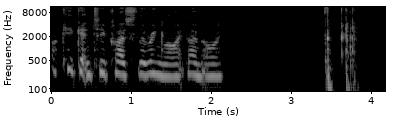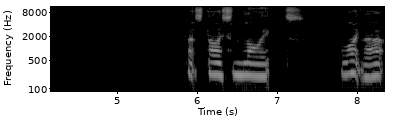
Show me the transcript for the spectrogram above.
I keep getting too close to the ring light, don't I? That's nice and light. I like that.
